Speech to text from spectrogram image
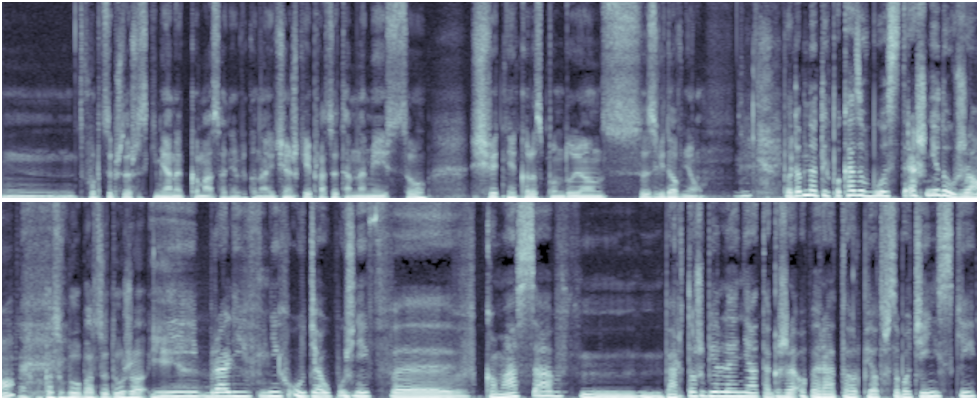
mm, twórcy, przede wszystkim Janek Komasa, nie wykonali ciężkiej pracy tam na miejscu, świetnie korespondując z widownią. Podobno tych pokazów było strasznie dużo. Tak, pokazów było bardzo dużo. I... I brali w nich udział później w, w Komasa, w Bartosz Bielenia, także operator Piotr Sobociński.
